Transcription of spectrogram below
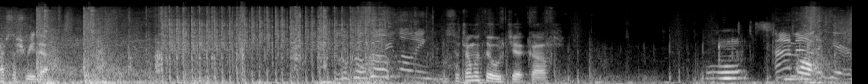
Aż coś mi da. Go, go, go. Reloading. To czemu ty uciekasz? Mm, I'm O. out of here.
